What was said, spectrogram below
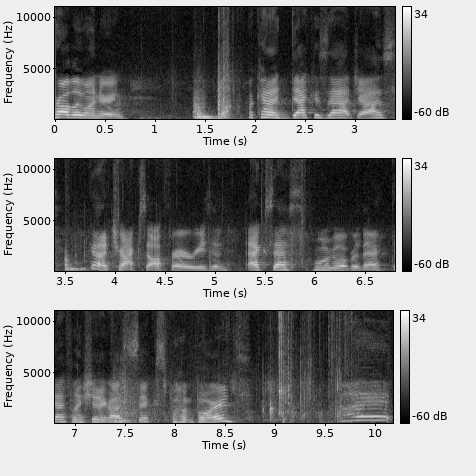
Probably wondering, what kind of deck is that, Jazz? Got a track saw for a reason. Excess, we'll go over there. Definitely should have got six foot boards, but I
